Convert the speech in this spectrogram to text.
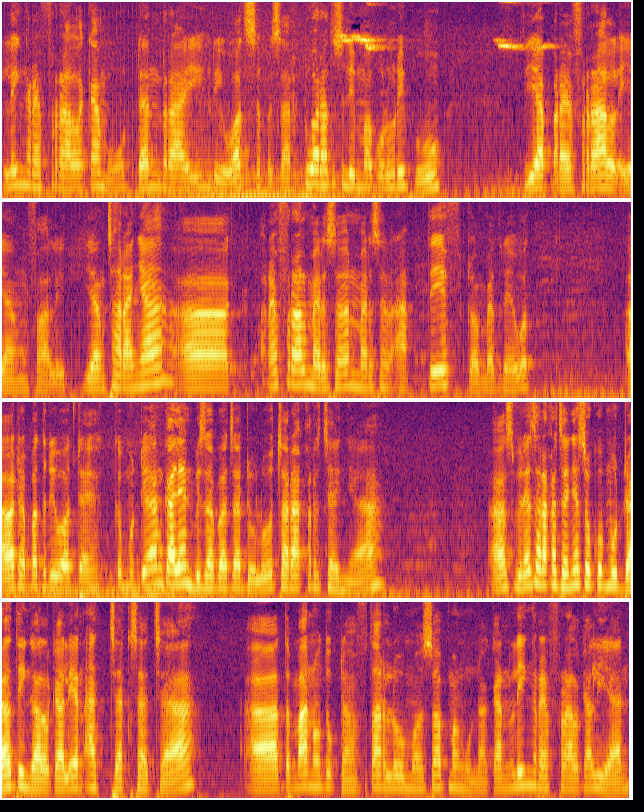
link referral kamu Dan raih reward sebesar 250.000 Tiap referral yang valid. Yang caranya uh, referral merchant, merchant aktif, dompet reward uh, Dapat reward deh. Kemudian kalian bisa baca dulu cara kerjanya. Uh, Sebenarnya cara kerjanya cukup mudah. Tinggal kalian ajak saja uh, teman untuk daftar Lumoshop menggunakan link referral kalian.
